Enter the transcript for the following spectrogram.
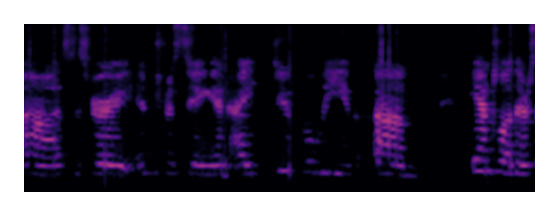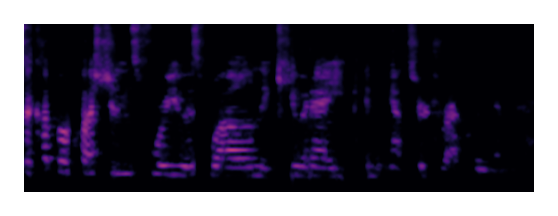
Uh, this is very interesting, and I do believe, um, Angela, there's a couple of questions for you as well in the Q&A you can answer directly in there.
